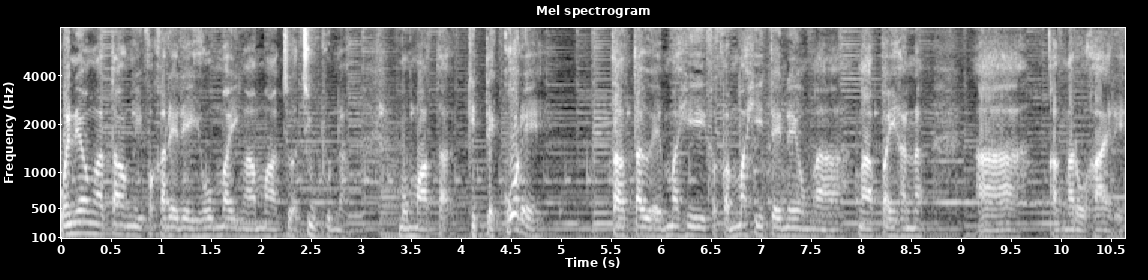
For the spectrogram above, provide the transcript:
Wene o ngā taongi whakarere i ho mai ngā mātua tūpuna mō māta ki te kore tātau e mahi, whakamahi tēnei o ngā, ngā paihana a ka ngaro haere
